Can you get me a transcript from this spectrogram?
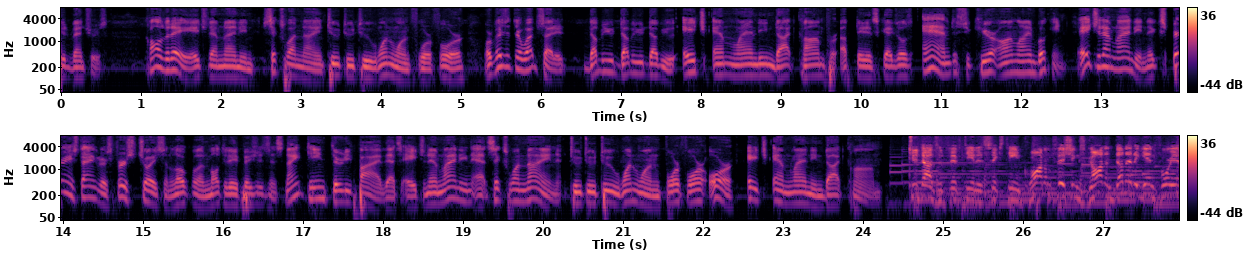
adventures. Call today, H&M 90 619-222-1144, or visit their website at www.hmlanding.com for updated schedules and secure online booking. H&M Landing, the experienced angler's first choice in local and multi-day fishing since 1935. That's H&M Landing at 619-222-1144 or hmlanding.com. 2015 and 16 Quantum Fishing's gone and done it again for you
